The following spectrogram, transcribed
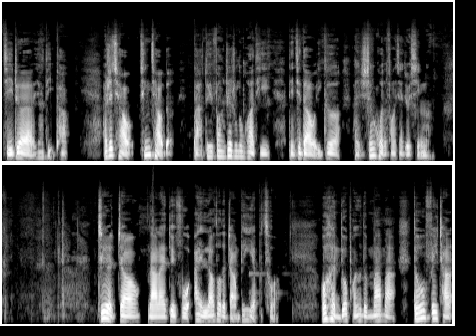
急着要抵抗，而是巧轻巧的把对方热衷的话题连接到一个很生活的方向就行了。这招拿来对付爱唠叨的长辈也不错。我很多朋友的妈妈都非常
